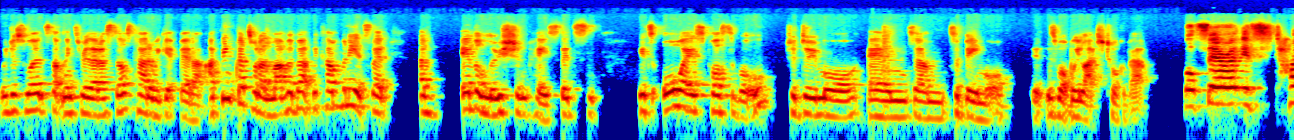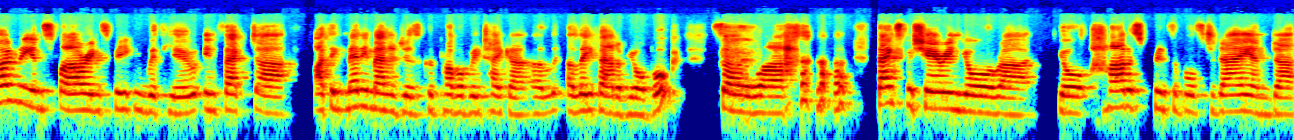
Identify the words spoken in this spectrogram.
we just learned something through that ourselves. How do we get better? I think that's what I love about the company. It's that evolution piece. That's it's always possible to do more and um, to be more, is what we like to talk about. Well, Sarah, it's totally inspiring speaking with you. In fact, uh, I think many managers could probably take a, a, leaf out of your book. So uh, thanks for sharing your uh, your Heartist principles today. And uh,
